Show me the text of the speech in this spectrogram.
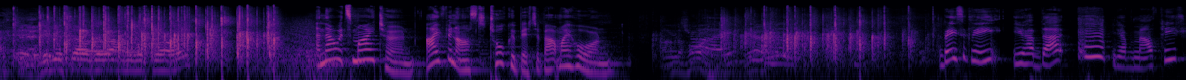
Okay, give yourselves a round of applause. And now it's my turn. I've been asked to talk a bit about my horn. basically, you have that, you have a mouthpiece.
